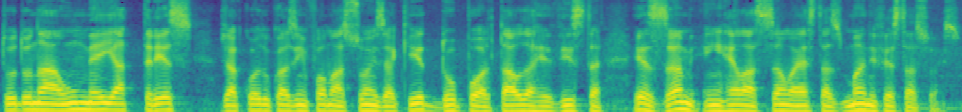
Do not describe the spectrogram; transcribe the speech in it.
tudo na 163, de acordo com as informações aqui do portal da revista Exame em relação a estas manifestações.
